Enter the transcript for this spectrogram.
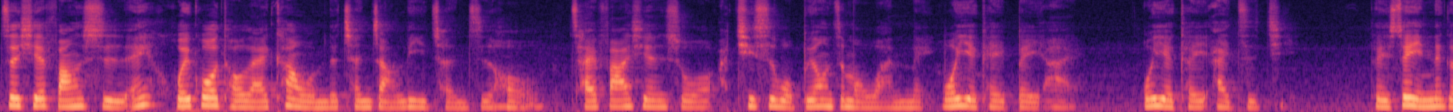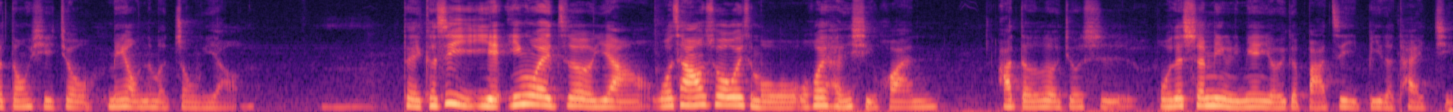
这些方式，哎，回过头来看我们的成长历程之后，才发现说，其实我不用这么完美，我也可以被爱，我也可以爱自己。对，所以那个东西就没有那么重要了。对，可是也因为这样，我常常说，为什么我我会很喜欢。阿德勒就是我的生命里面有一个把自己逼得太紧，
